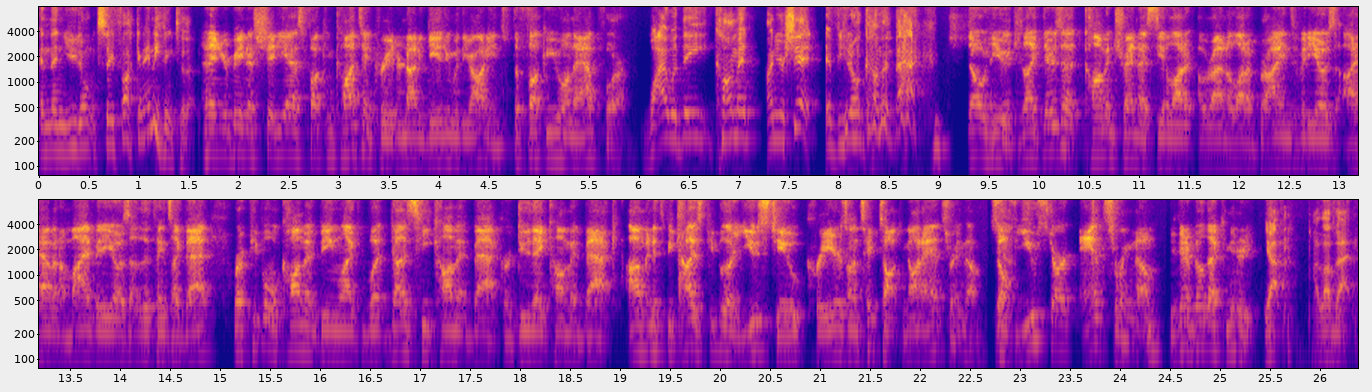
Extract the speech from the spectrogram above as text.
and then you don't say fucking anything to them. And then you're being a shitty ass fucking content creator, not engaging with your audience. What the fuck are you on the app for? Why would they comment on your shit if you don't comment back? So huge. Like there's a common trend I see a lot of, around a lot of Brian's videos. I have it on my videos, other things like that, where people will comment being like, "What does he comment back?" or "Do they comment back?" Um, and it's because people are used to creators on TikTok not answering them. So yeah. if you start answering them, you're gonna build that community. Yeah, I love that.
